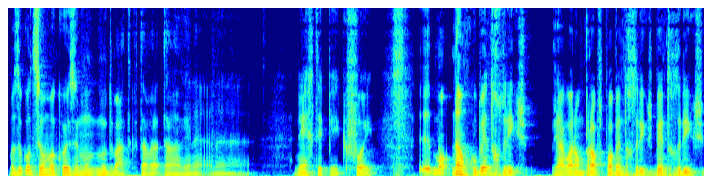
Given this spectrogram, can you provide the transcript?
Mas aconteceu uma coisa no, no debate que estava, estava a ver na, na, na RTP, que foi... Uh, bom, não, com o Bento Rodrigues já agora um próprio para o Bento Rodrigues. Bento Rodrigues,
